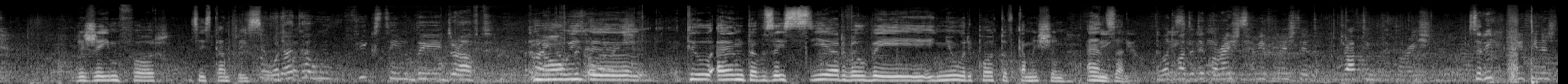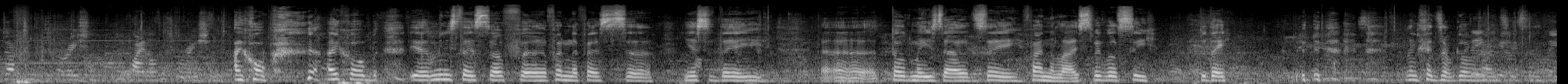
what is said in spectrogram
regime for these countries. So that are fixed in the draft. No, we, uh, till end of this year will be new report of Commission, and then. What about the declaration? Have you finished it, drafting the declaration? Sorry? Have you finished drafting the declaration, the final declaration? I hope. I hope. Uh, ministers of uh, Foreign Affairs uh, yesterday uh, told me that they finalized. We will see today. when heads of governments.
